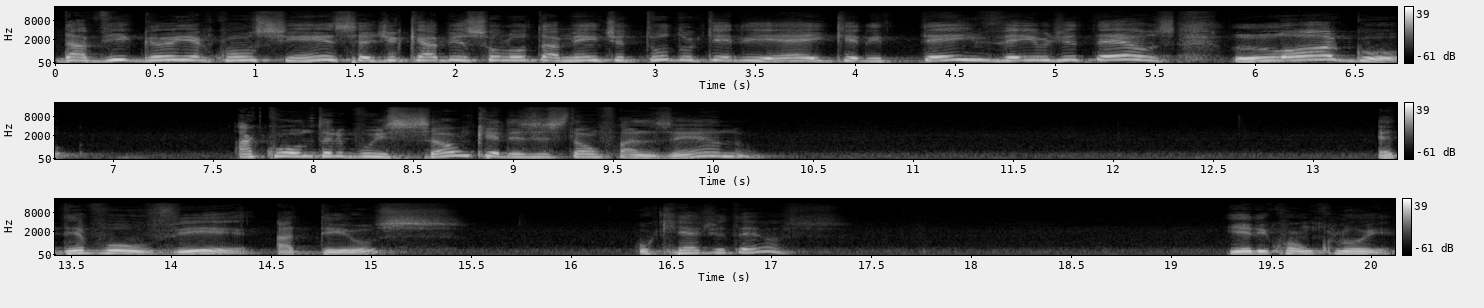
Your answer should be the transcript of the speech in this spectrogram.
Davi ganha consciência de que absolutamente tudo que ele é e que ele tem veio de Deus. Logo, a contribuição que eles estão fazendo é devolver a Deus o que é de Deus. E ele conclui:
